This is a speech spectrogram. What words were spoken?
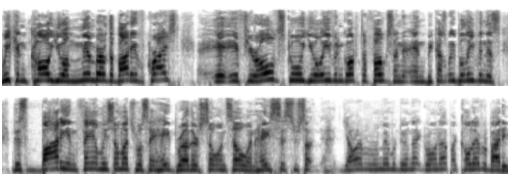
we can call you a member of the body of Christ. If you're old school, you'll even go up to folks, and, and because we believe in this, this body and family so much, we'll say, hey, brother so and so, and hey, sister so. Y'all ever remember doing that growing up? I called everybody.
